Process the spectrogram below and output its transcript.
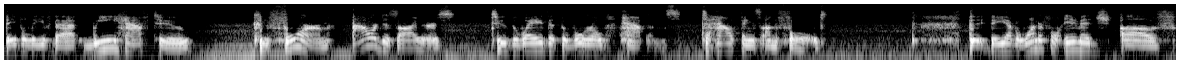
they believe that we have to conform our desires to the way that the world happens, to how things unfold. The, they have a wonderful image of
